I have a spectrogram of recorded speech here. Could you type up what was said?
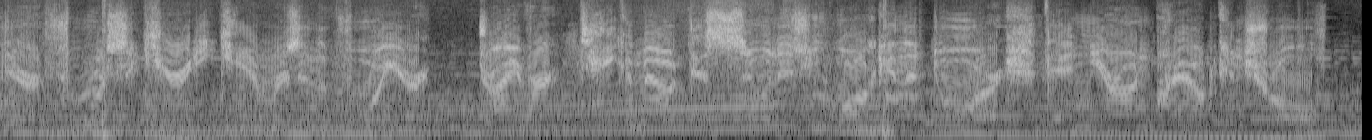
There are four security cameras in the foyer. Driver, take them out as soon as you walk in the door. Then you're on crowd control.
